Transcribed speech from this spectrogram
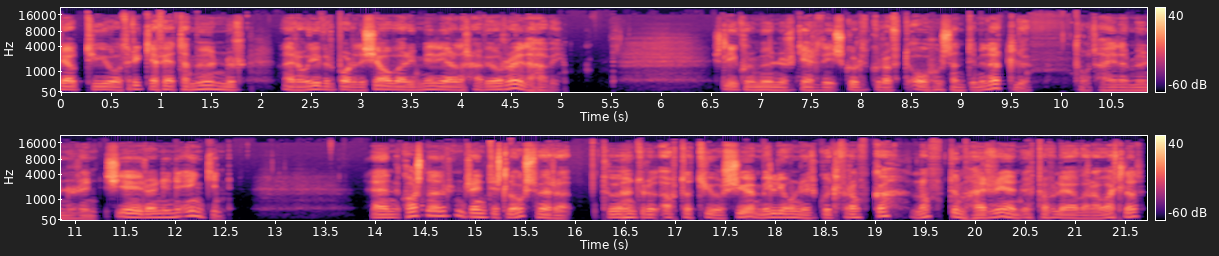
30 og 30 feta munur væri á yfirborði sjávar í miðjarðarhafi og rauðahafi. Slíkur munur gerði skurðgröft óhúsandi með öllu, þótt hæðarmunurinn sé í rauninni enginn en kostnaðurinn reyndist loks vera 287 miljónir gullfranka, langt um hærri en upphaflega var áætlað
